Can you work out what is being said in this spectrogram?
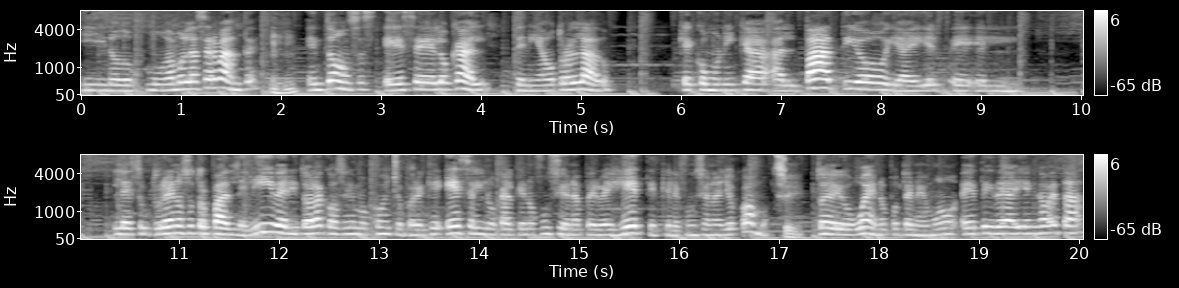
Y nos mudamos en la Cervantes. Entonces, ese local tenía otro al lado que comunica al patio y ahí el, eh, el- la estructura de nosotros para el delivery y toda la cosa. Dijimos, concho, pero es que es el local que no funciona, pero es este el que le funciona yo como. Sí. Entonces digo, bueno, pues tenemos esta idea ahí en Gavetá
